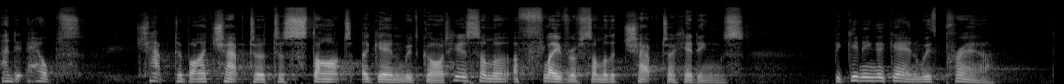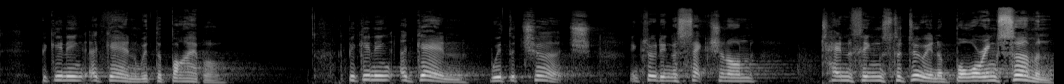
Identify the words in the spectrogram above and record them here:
And it helps chapter by chapter to start again with God. Here's some, a flavour of some of the chapter headings. Beginning again with prayer, beginning again with the Bible, beginning again with the church, including a section on 10 things to do in a boring sermon,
